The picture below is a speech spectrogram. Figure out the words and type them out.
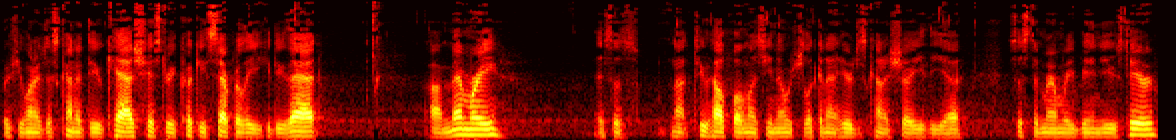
But if you want to just kind of do cache history cookies separately, you could do that. Uh, memory. This is not too helpful unless you know what you're looking at here. Just kind of show you the uh, system memory being used here.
